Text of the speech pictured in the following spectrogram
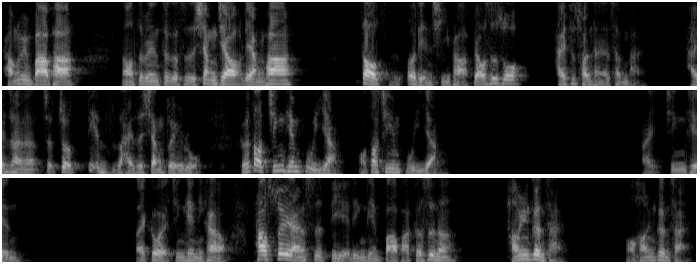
航运八趴，然后这边这个是橡胶两趴，造纸二点七趴，表示说还是船产在撑盘，还是船产就就电子还是相对弱。可是到今天不一样哦，到今天不一样，来，今天。来，各位，今天你看哦，它虽然是跌零点八帕，可是呢，航运更惨哦，航运更惨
